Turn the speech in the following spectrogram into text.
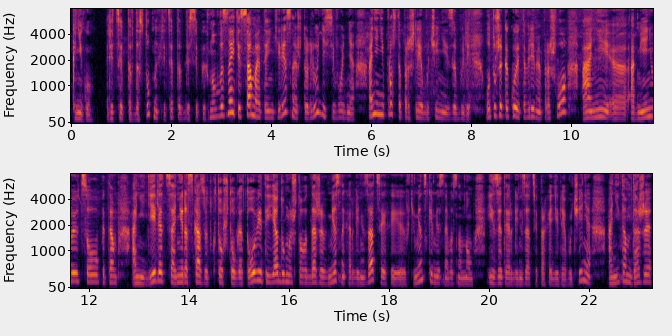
книгу рецептов доступных, рецептов для слепых. Но вы знаете, самое это интересное, что люди сегодня, они не просто прошли обучение и забыли. Вот уже какое-то время прошло, а они э, обмениваются опытом, они делятся, они рассказывают, кто что готовит. И я думаю, что вот даже в местных организациях, и в Тюменской местной в основном, из этой организации проходили обучение, они там даже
